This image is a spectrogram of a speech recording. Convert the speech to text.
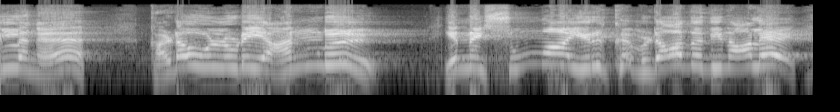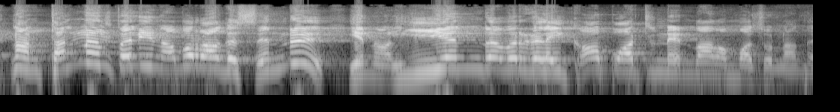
இல்லைங்க. கடவுளுடைய அன்பு என்னை சும்மா இருக்க விடாததினாலே நான் தன்னன் தனி நபராக சென்று என்னால் இயன்றவர்களை காப்பாற்றினேன் தான் அம்மா சொன்னாங்க.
